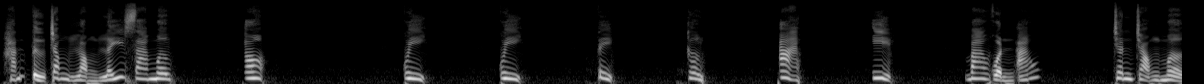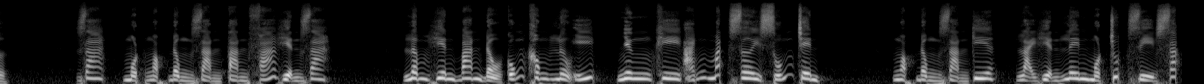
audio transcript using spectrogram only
Hắn từ trong lòng lấy ra mơ. To. Quy. Quy. Tị. Cơ. À. Y. ba quần áo. Trân trọng mở. Ra một ngọc đồng giản tàn phá hiện ra. Lâm Hiên ban đầu cũng không lưu ý. Nhưng khi ánh mắt rơi xuống trên. Ngọc đồng giản kia lại hiện lên một chút gì sắc.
